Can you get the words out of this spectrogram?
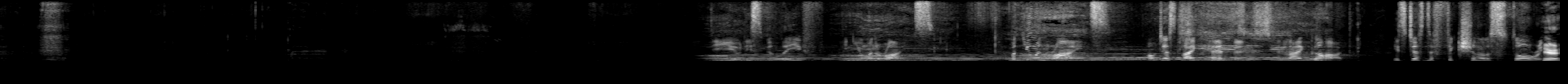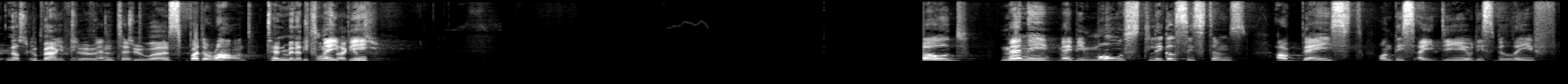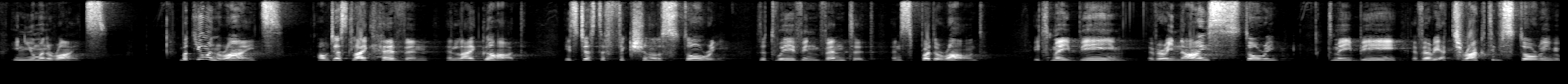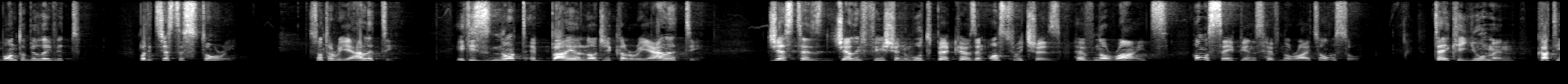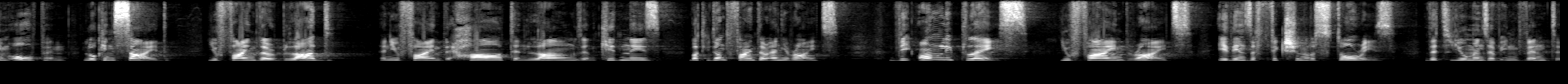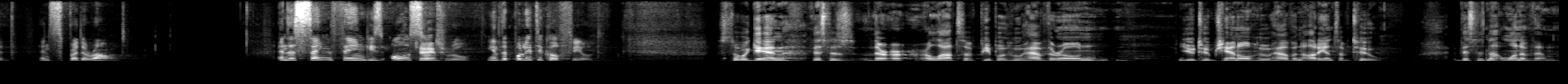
Do disbelief in human rights? But human rights are just like heaven and like God. It's just a fictional story. Here, now scoot back to, the, to uh, and spread around. 10 minutes, it 12 may seconds. Be world, many, maybe most legal systems are based on this idea, this belief in human rights. But human rights are just like heaven and like God. It's just a fictional story that we've invented and spread around it may be a very nice story, it may be a very attractive story, we want to believe it, but it's just a story. It's not a reality. It is not a biological reality. Just as jellyfish and woodpeckers and ostriches have no rights, Homo sapiens have no rights also. Take a human, cut him open, look inside, you find their blood, and you find the heart and lungs and kidneys, but you don't find there any rights the only place you find rights is in the fictional stories that humans have invented and spread around. And the same thing is also okay. true in the political field. So again, this is there are lots of people who have their own YouTube channel who have an audience of two. This is not one of them.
